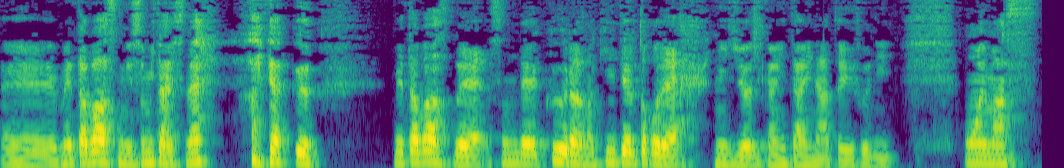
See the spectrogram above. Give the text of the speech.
えーメタバースに住みたいですね。早く、メタバースで住んで、クーラーの効いてるとこで24時間いたいなというふうに思います。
